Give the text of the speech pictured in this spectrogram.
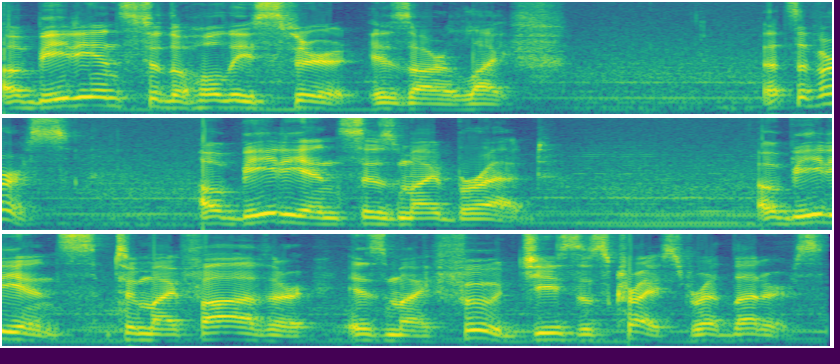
obedience to the Holy Spirit is our life. That's a verse. Obedience is my bread. Obedience to my Father is my food. Jesus Christ, red letters.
